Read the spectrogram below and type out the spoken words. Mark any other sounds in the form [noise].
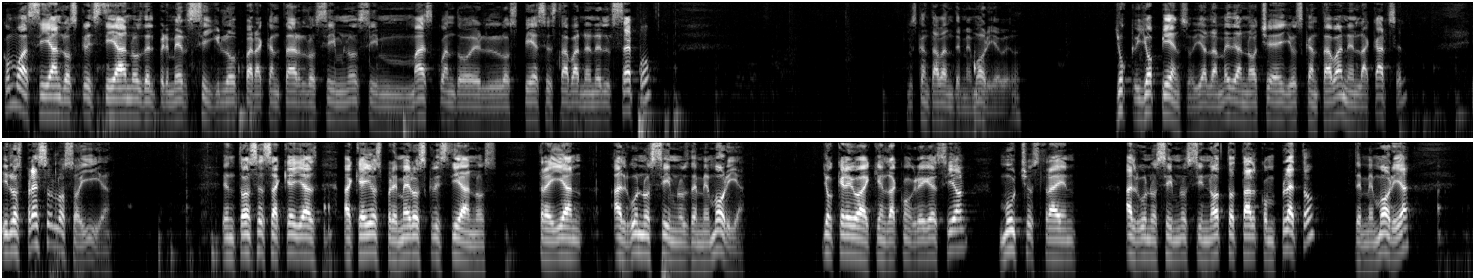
¿Cómo hacían los cristianos del primer siglo para cantar los himnos y más cuando los pies estaban en el cepo? Los cantaban de memoria, ¿verdad? Yo, pienso, y a la medianoche ellos cantaban en la cárcel y los presos los oían. Entonces aquellos primeros cristianos traían algunos himnos de memoria yo creo aquí en la congregación muchos traen algunos himnos, si no total completo, de memoria.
